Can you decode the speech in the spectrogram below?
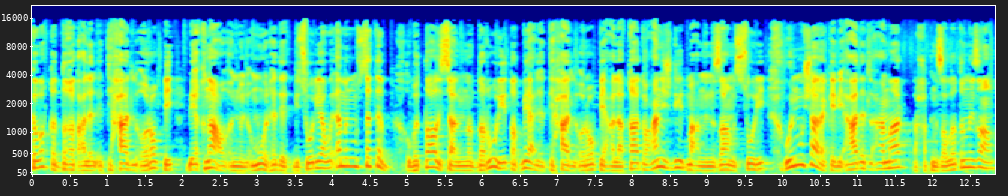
كورقة ضغط على الاتحاد الأوروبي بإقناعه أنه الأمور هدت بسوريا والأمن مستتب وبالتالي صار من الضروري تطبيع الاتحاد الأوروبي علاقاته عن جديد مع النظام السوري والمشاركة بإعادة الأعمار تحت مظلة النظام.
